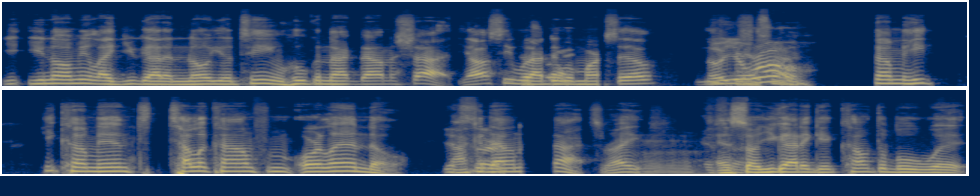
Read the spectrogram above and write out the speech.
you, you know what I mean? Like you got to know your team who can knock down the shot. Y'all see what That's I did right. with Marcel? Know He your Yes, sir. role. come he he come in t- telecom from Orlando, Yes, knocking sir. down the shots, right? Mhm. Yes, and sir. so you got to get comfortable with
